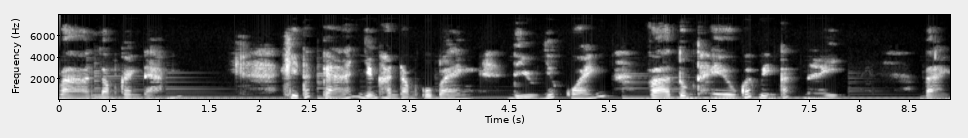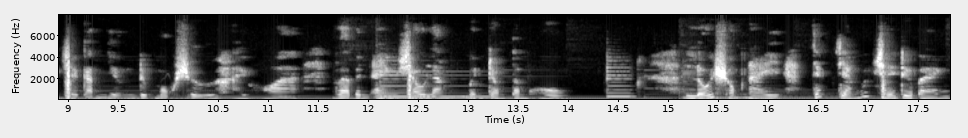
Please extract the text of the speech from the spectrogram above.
và lòng can đảm. Khi tất cả những hành động của bạn đều nhất quán và tuân theo các nguyên tắc này, bạn sẽ cảm nhận được một sự hài hòa và bình an sâu lắng bên trong tâm hồn lối sống này chắc chắn sẽ đưa bạn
